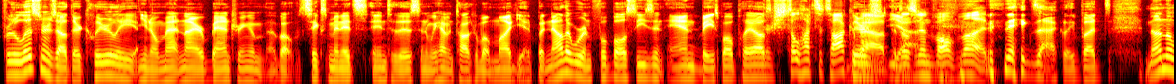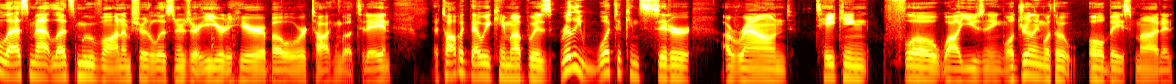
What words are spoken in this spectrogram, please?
for the listeners out there, clearly, you know, Matt and I are bantering about six minutes into this, and we haven't talked about mud yet. But now that we're in football season and baseball playoffs, There's still lots to talk about that yeah. doesn't involve mud. exactly. But nonetheless, Matt, let's move on. I'm sure the listeners are eager to hear about what we're talking about today. And the topic that we came up with is really what to consider around taking flow while using while drilling with a oil based mud. And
